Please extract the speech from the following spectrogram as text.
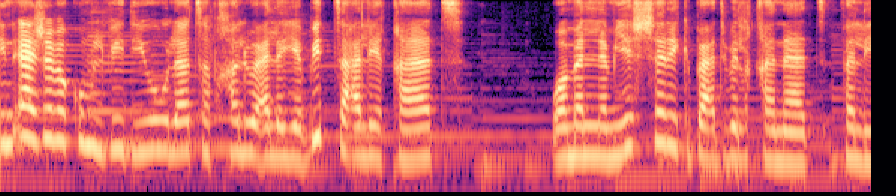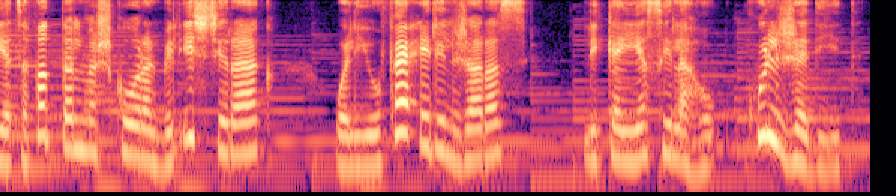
إن أعجبكم الفيديو لا تبخلوا علي بالتعليقات ومن لم يشترك بعد بالقناة فليتفضل مشكورا بالاشتراك وليفعل الجرس لكي يصله كل جديد.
